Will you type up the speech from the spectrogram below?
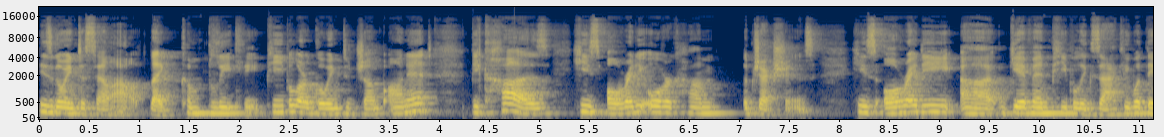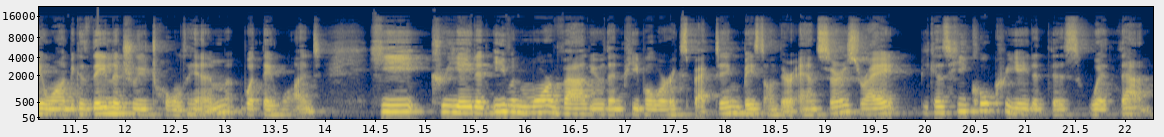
he's going to sell out like completely. People are going to jump on it because he's already overcome objections. He's already uh, given people exactly what they want because they literally told him what they want. He created even more value than people were expecting based on their answers right because he co-created this with them.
